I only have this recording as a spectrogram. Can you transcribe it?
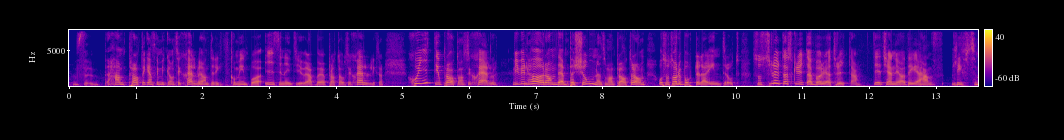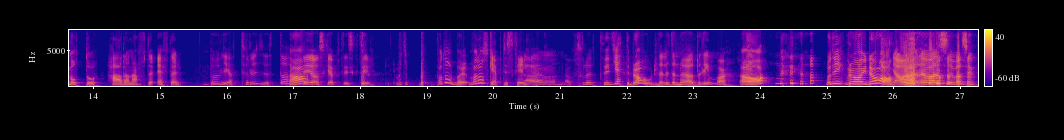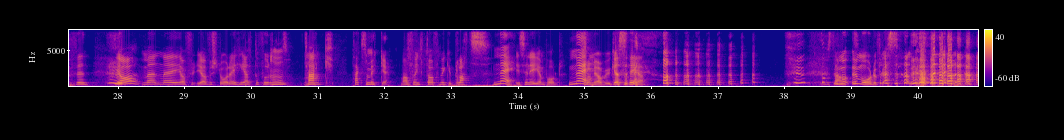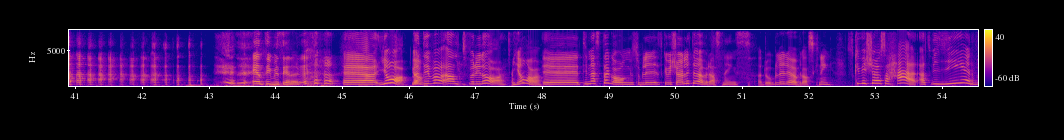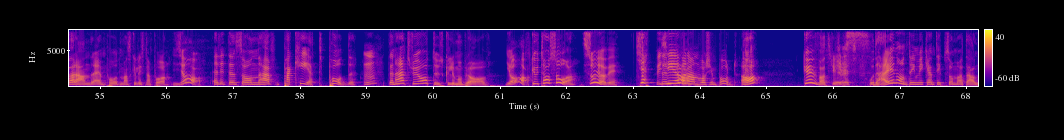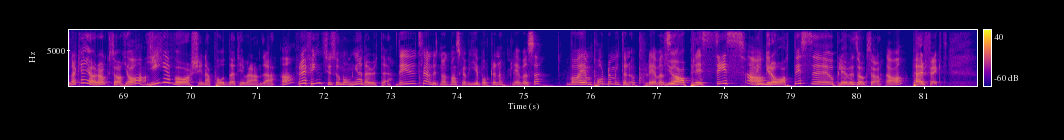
Han pratar ganska mycket om sig själv, det har jag inte riktigt kommit in på i sina intervjuer, att börja prata om sig själv liksom. Skit i att prata om sig själv. Vi vill höra om den personen som han pratar om, och så tar du bort det där introt. Så sluta skryta, börja tryta. Det känner jag, det är hans livsmotto, efter. efter. Börja tryta Ja. är jag skeptisk till. Vadå, vadå skeptisk till? Ja, men absolut. Det är ett jättebra ord. Det är lite nödrim bara. Ja. Och det gick bra idag! Ja, det var, det var superfint. Ja, men eh, jag, jag förstår det helt och fullt. Mm, tack. Tack så mycket. Man får inte ta för mycket plats Nej, i sin egen podd. Nej. Som jag brukar säga. hur, hur mår du förresten? en timme senare. eh, ja, men Ja. det var allt för idag. ja, Eh, till nästa gång så blir, ska vi köra lite överrasknings... Ja, då blir det överraskning. Ska vi köra så här att vi ger varandra en podd man ska lyssna på? Ja, En liten sån här paketpodd. Mm. Den här tror jag att du skulle må bra av. ja, Ska vi ta så? så gör vi. Vi Jättebra! ger varandra varsin podd. Ja. Gud vad trevligt! Yes. Och det här är någonting vi kan tipsa om att andra kan göra också. Ja. Ge varsina poddar till varandra. Ja. För det finns ju så många där ute. Det är ju trendigt nu att man ska ge bort en upplevelse. Vad är en podd om inte en upplevelse? Ja, precis! Ja. En gratis eh, upplevelse också. Ja. Perfekt.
